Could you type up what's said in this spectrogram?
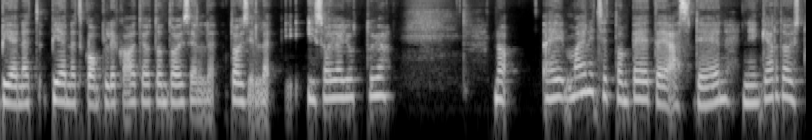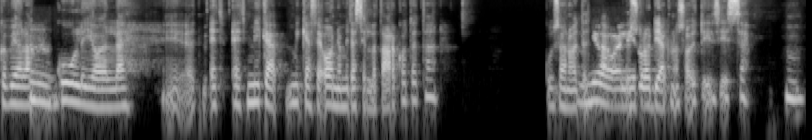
pienet, pienet komplikaatiot on toiselle, toisille isoja juttuja. Hei, mainitsit tuon PTSD, niin kertoisitko vielä mm. kuulijoille, että et, et mikä, mikä se on ja mitä sillä tarkoitetaan? Kun sanoit, että Joo, eli... sulla diagnosoitiin siis se. Hmm.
